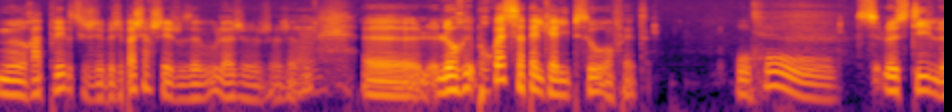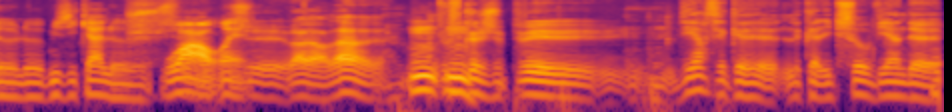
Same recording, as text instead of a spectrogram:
me- rappeler parce que j'ai j'ai pas cherché, je vous avoue. Là, je, je- j'avoue. Euh, pourquoi ça s'appelle Calypso en fait? Oh, oh. Le style, le, musical. euh, Waouh, ouais. Je- alors là, euh, Hum, tout ce hum. que je peux dire, c'est que le calypso vient de,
